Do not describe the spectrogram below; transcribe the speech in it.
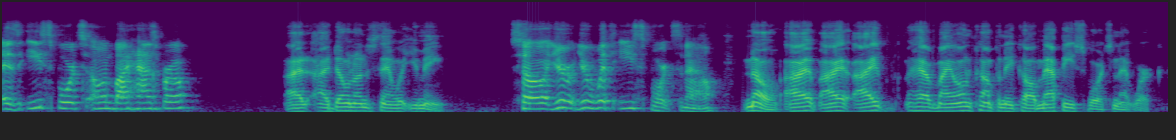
Is esports owned by Hasbro? I I don't understand what you mean. So you're you're with esports now? No, I I I have my own company called Map Esports Network.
